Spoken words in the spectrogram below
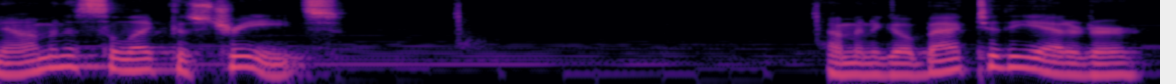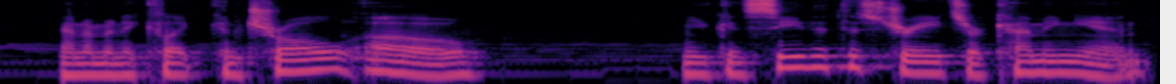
Now I'm going to select the streets I'm going to go back to the editor and I'm going to click Control O. You can see that the streets are coming in.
